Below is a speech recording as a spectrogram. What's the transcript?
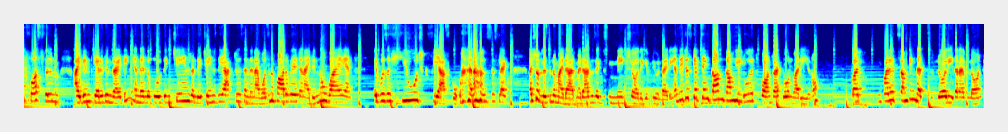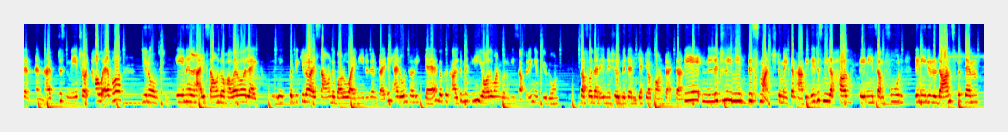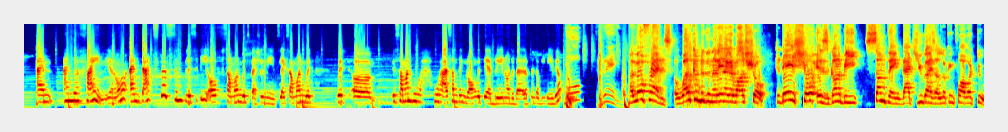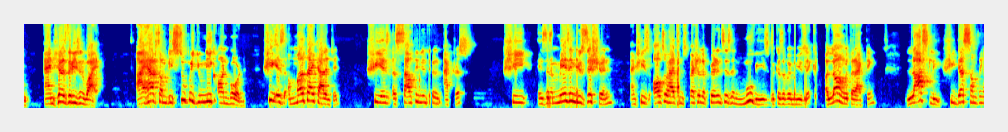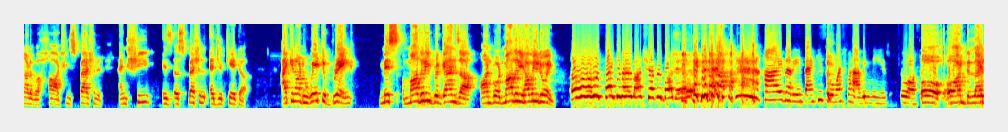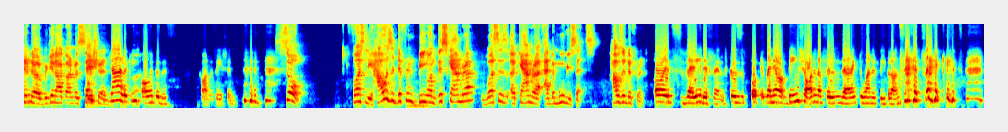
my first film, I didn't get it in writing, and then the whole thing changed, and they changed the actress, and then I wasn't a part of it, and I didn't know why, and it was a huge fiasco. and I was just like, I should have listened to my dad. My dad was like, just make sure they give you in writing, and they just kept saying, come, come, we'll do the contract, don't worry, you know. But but it's something that's really that I've learned, and and I've just made sure. However, you know, anal I sound, or however like particular I sound about oh I need it in writing, I don't really care because ultimately you're the one going to be suffering if you don't suffer that initial bit and get your contract done. They literally need this much to make them happy. They just need a hug, they need some food, they need you to dance with them and and they're fine, you know. And that's the simplicity of someone with special needs, like someone with with uh, someone who who has something wrong with their brain or development or behavior. No rain. Hello, friends. Welcome to the Naren Agarwal show. Today's show is gonna be something that you guys are looking forward to, and here's the reason why. I have somebody super unique on board. She is multi-talented. She is a South Indian film actress. She is an amazing musician, and she's also had some special appearances in movies because of her music, along with her acting. Lastly, she does something out of her heart. She's passionate and she is a special educator. I cannot wait to bring Miss Madhuri Braganza on board. Madhuri, how are you doing? Oh, thank you very much, everybody. Hi, Naren. Thank you so much for having me. It's so awesome. Oh, oh, I'm delighted to begin our conversation. yeah, looking forward to this conversation. so, Firstly, how is it different being on this camera versus a camera at the movie sets? How is it different? Oh, it's very different because oh, when you're being shot in a film, there are like 200 people on set. like it's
